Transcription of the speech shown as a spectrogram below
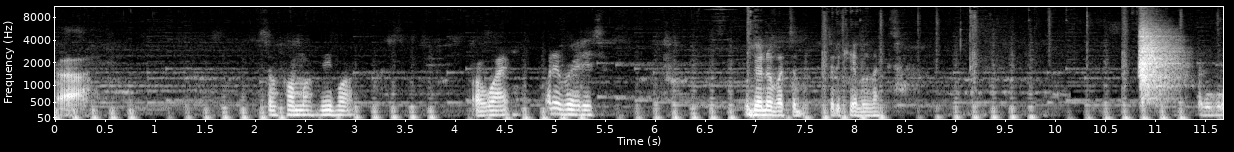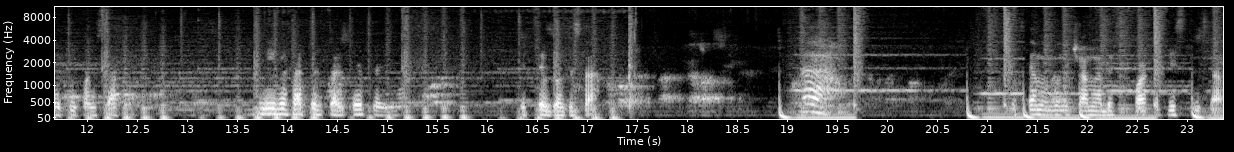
Ah. Some form of V-bar or wide, whatever it is. We're going over to, to the cable length. And we're gonna keep on stopping. And even if I you know, it's still going to stop. Ah. This time I'm gonna try my best to park at distance stop.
